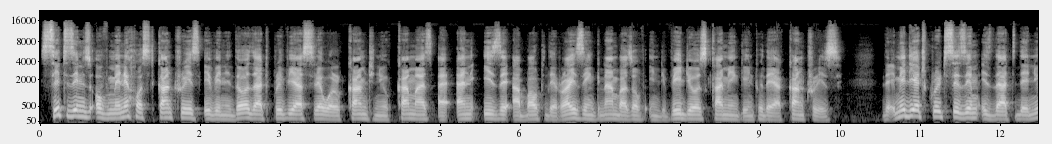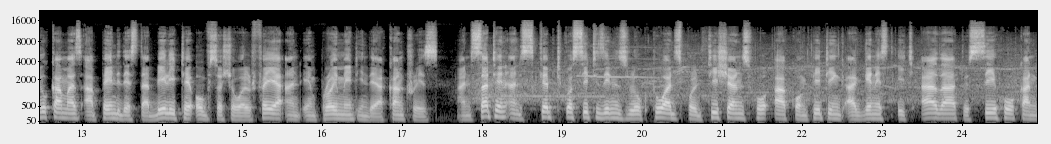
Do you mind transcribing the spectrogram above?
Citizens of many host countries, even those that previously welcomed newcomers, are uneasy about the rising numbers of individuals coming into their countries. The immediate criticism is that the newcomers append the stability of social welfare and employment in their countries. Uncertain and skeptical citizens look towards politicians who are competing against each other to see who can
